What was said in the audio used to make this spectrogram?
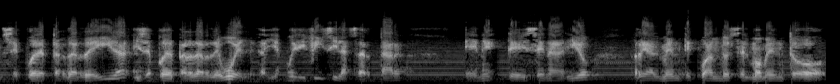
se puede perder de ida y se puede perder de vuelta, y es muy difícil acertar en este escenario realmente cuándo es el momento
